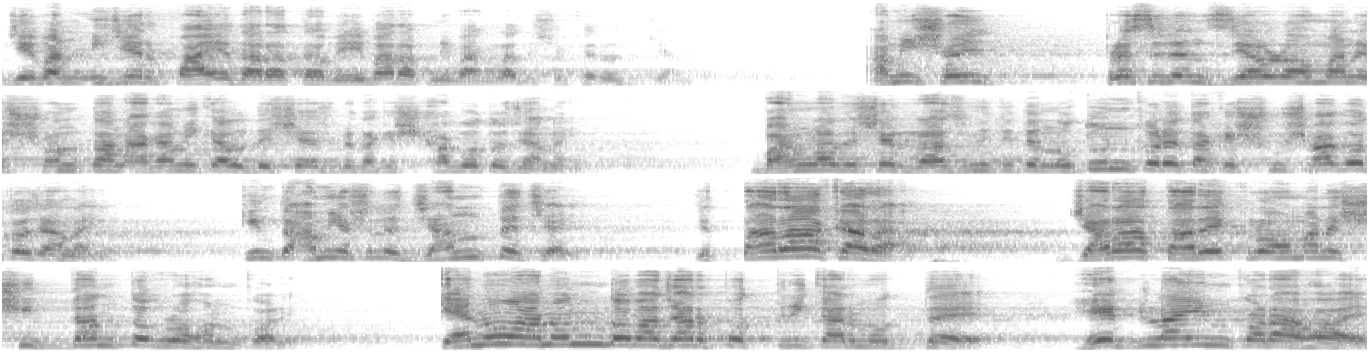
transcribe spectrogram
যে এবার নিজের পায়ে দাঁড়াতে হবে, এবার আপনি বাংলাদেশে ফেরত যান। আমি শহীদ প্রেসিডেন্ট জিয়াউর রহমানের সন্তান আগামীকাল দেশে আসবে তাকে স্বাগত জানাই। বাংলাদেশের রাজনীতিতে নতুন করে তাকে সুস্বাগত জানাই। কিন্তু আমি আসলে জানতে চাই যে তারা কারা, যারা তারেক রহমানের সিদ্ধান্ত গ্রহণ করে। কেন আনন্দবাজার পত্রিকার মধ্যে হেডলাইন করা হয়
